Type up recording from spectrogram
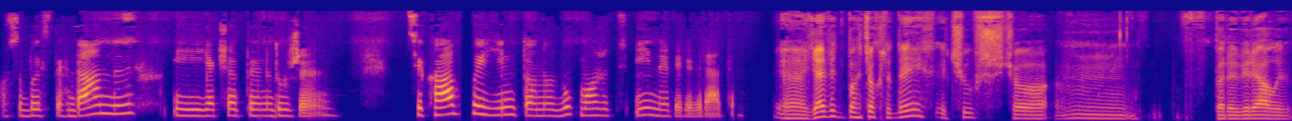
особистих даних, і якщо ти не дуже цікавий їм, то ноутбук можуть і не перевіряти. Е, я від багатьох людей чув, що м, перевіряли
